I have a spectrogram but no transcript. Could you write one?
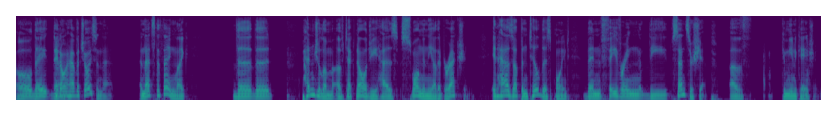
Oh, they they don't have a choice in that. And that's the thing, like the the pendulum of technology has swung in the other direction. It has up until this point been favoring the censorship of communication.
